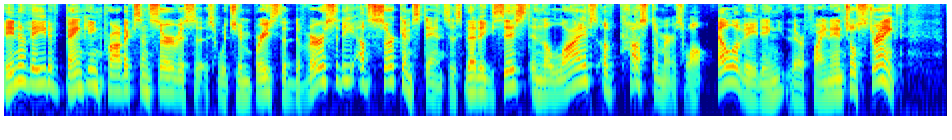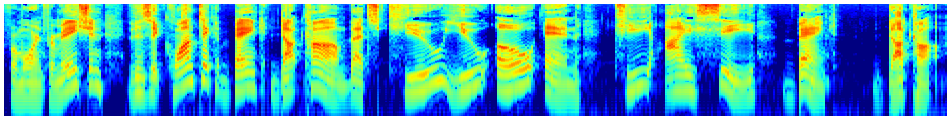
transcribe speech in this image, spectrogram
innovative banking products and services which embrace the diversity of circumstances that exist in the lives of customers while elevating their financial strength. For more information, visit quonticbank.com. That's Q U O N T I C bank.com.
